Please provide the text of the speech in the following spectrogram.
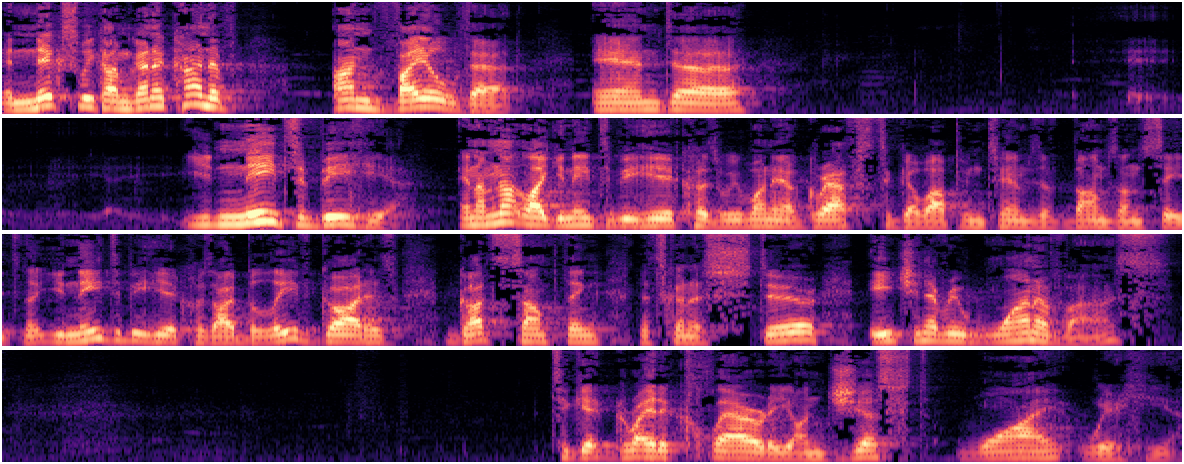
And next week, I'm going to kind of unveil that. And uh, you need to be here. And I'm not like you need to be here because we want our graphs to go up in terms of bums on seats. No, you need to be here because I believe God has got something that's going to stir each and every one of us to get greater clarity on just why we're here.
